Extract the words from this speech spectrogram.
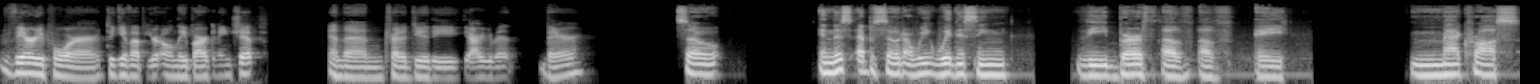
very poor to give up your only bargaining chip and then try to do the the argument there. So, in this episode, are we witnessing the birth of of a Macross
